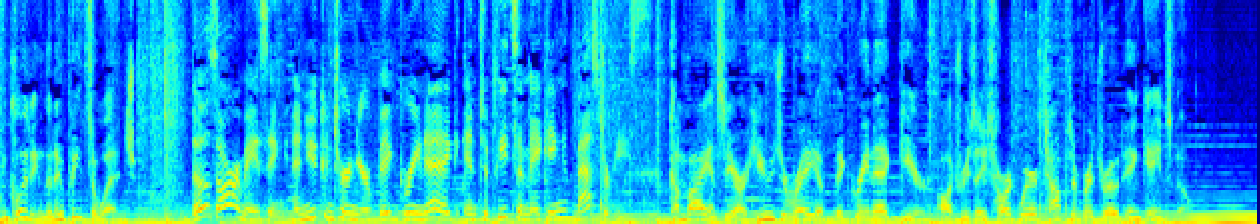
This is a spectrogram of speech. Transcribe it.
including the new pizza wedge. Those are amazing, and you can turn your big green egg into pizza making masterpiece. Come by and see our huge array of big green egg gear. Autry's Ace Hardware, Thompson Bridge Road in Gainesville.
